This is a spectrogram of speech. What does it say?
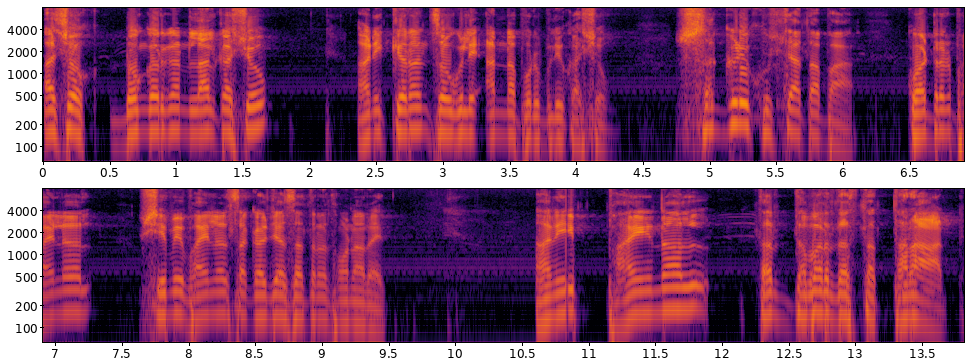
अशोक डोंगरगण लाल काश्यम आणि किरण चौगले अण्णापूर ब्ल्यू काश्यम सगळी कुस्त्या आता. पहा क्वार्टर फायनल सेमी फायनल सकाळच्या सत्रात होणार आहेत. आणि फायनल तर जबरदस्त थराट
